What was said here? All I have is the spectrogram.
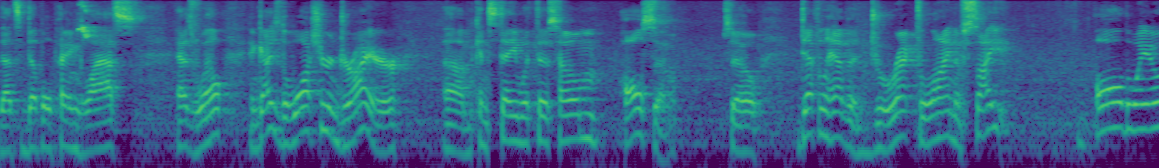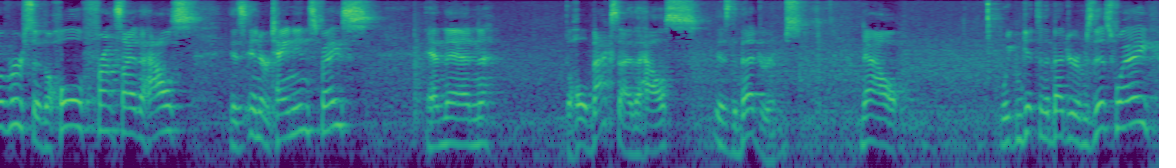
that's double pane glass as well. And guys, the washer and dryer um, can stay with this home also. So definitely have a direct line of sight all the way over. So the whole front side of the house is entertaining space. And then the whole back side of the house is the bedrooms. Now, we can get to the bedrooms this way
